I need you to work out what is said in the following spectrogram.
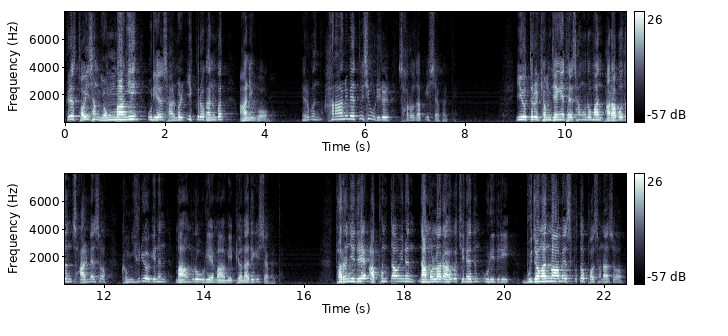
그래서 더 이상 욕망이 우리의 삶을 이끌어가는 것 아니고 여러분 하나님의 뜻이 우리를 사로잡기 시작할 때 이웃들을 경쟁의 대상으로만 바라보던 삶에서 긍휼히 여기는 마음으로 우리의 마음이 변화되기 시작할 때 다른 이들의 아픔 따위는 나 몰라라 하고 지내던 우리들이 무정한 마음에서부터 벗어나서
